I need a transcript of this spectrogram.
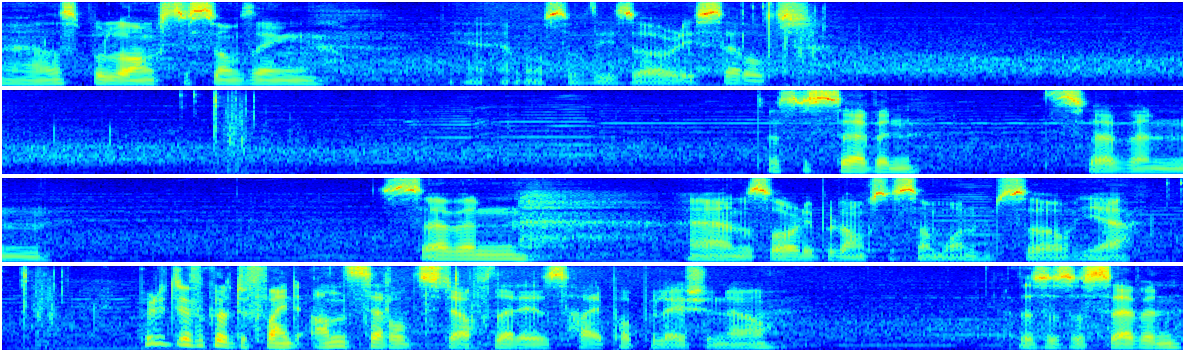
Uh, this belongs to something. Yeah, most of these are already settled. This is seven, seven, seven, and this already belongs to someone. So yeah, pretty difficult to find unsettled stuff that is high population now. This is a seven.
